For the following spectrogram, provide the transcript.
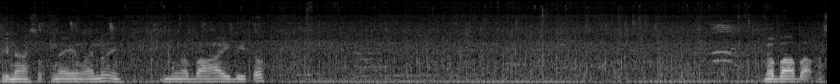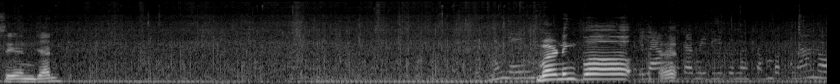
Pinasok na yung ano eh, mga bahay dito. Mababa kasi yan dyan. Morning. Morning po! Kailangan kami dito ng tambak na no.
